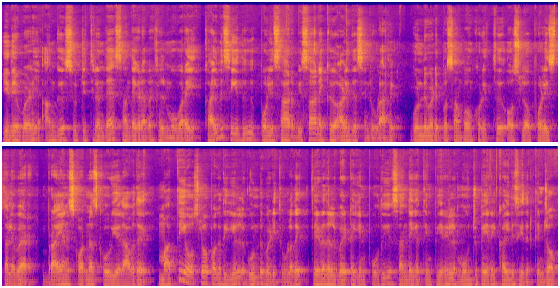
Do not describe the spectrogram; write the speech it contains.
இதேவேளை அங்கு சுற்றித் திறந்த சந்தேக மூவரை கைது செய்து போலீசார் விசாரணைக்கு அழைத்து சென்றுள்ளார்கள். குண்டுவெடிப்பு சம்பவம் குறித்து ஒஸ்லோ போலீஸ் தலைவர் பிரையன் ஸ்காட்னஸ் கூறியதாவது மத்திய ஓஸ்லோ பகுதியில் குண்டு வெடித்துள்ளது. தேடுதல் வேட்டையின் போது சந்தேகத்தின் பேரில் மூன்று பேரை கைது செய்திருக்கின்றோம்.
